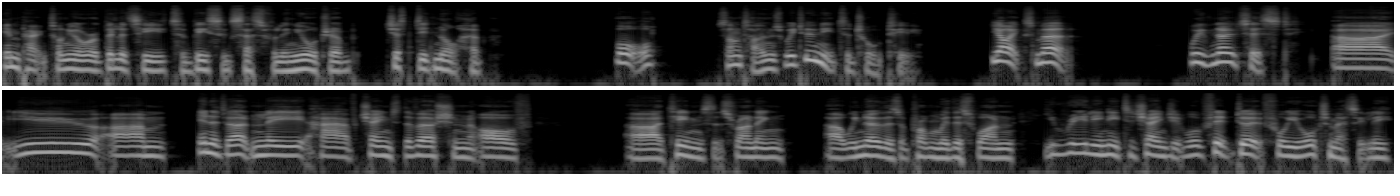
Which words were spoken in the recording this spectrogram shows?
impact on your ability to be successful in your job just did not happen. Or sometimes we do need to talk to you. Yikes, Matt! We've noticed uh, you um, inadvertently have changed the version of uh, Teams that's running. Uh, we know there's a problem with this one. You really need to change it. We'll do it for you automatically.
